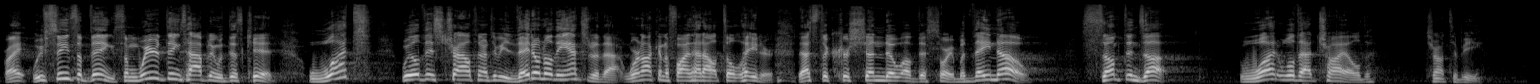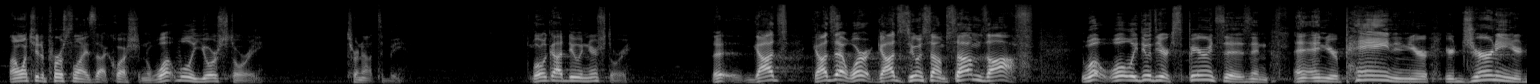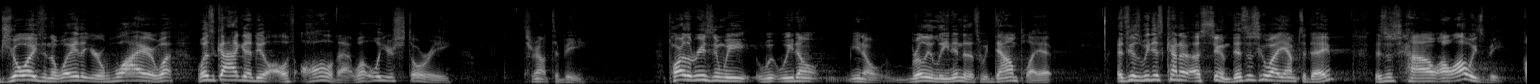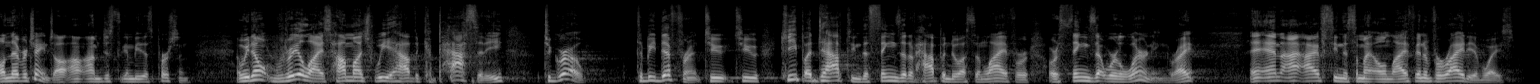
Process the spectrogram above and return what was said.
Right? We've seen some things, some weird things happening with this kid. What will this child turn out to be? They don't know the answer to that. We're not going to find that out till later. That's the crescendo of this story. But they know something's up. What will that child turn out to be? I want you to personalize that question. What will your story turn out to be? What will God do in your story? God's, God's at work. God's doing something. Something's off. What, what will we do with your experiences and, and, and, your pain and your, your journey and your joys and the way that you're wired? What, what's God going to do with all of that? What will your story turn out to be? Part of the reason we, we, we don't, you know, really lean into this, we downplay it, is because we just kind of assume this is who I am today. This is how I'll always be. I'll never change. i I'm just going to be this person. And we don't realize how much we have the capacity to grow to be different, to, to keep adapting to things that have happened to us in life or, or things that we're learning, right? And, and I, I've seen this in my own life in a variety of ways.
